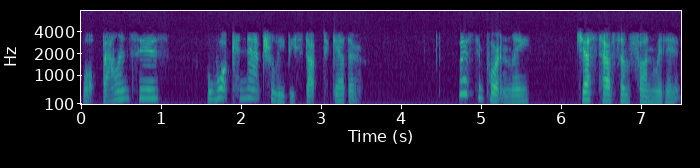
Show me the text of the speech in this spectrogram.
what balances, or what can naturally be stuck together. Most importantly, just have some fun with it.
